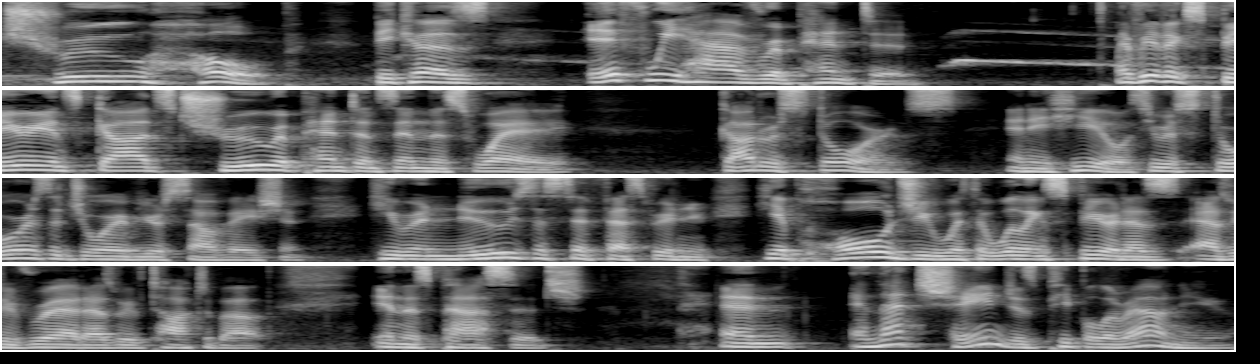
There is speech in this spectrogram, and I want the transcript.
true hope because if we have repented, if we have experienced God's true repentance in this way, God restores and He heals. He restores the joy of your salvation. He renews the steadfast spirit in you. He upholds you with a willing spirit, as, as we've read, as we've talked about in this passage. And, and that changes people around you.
